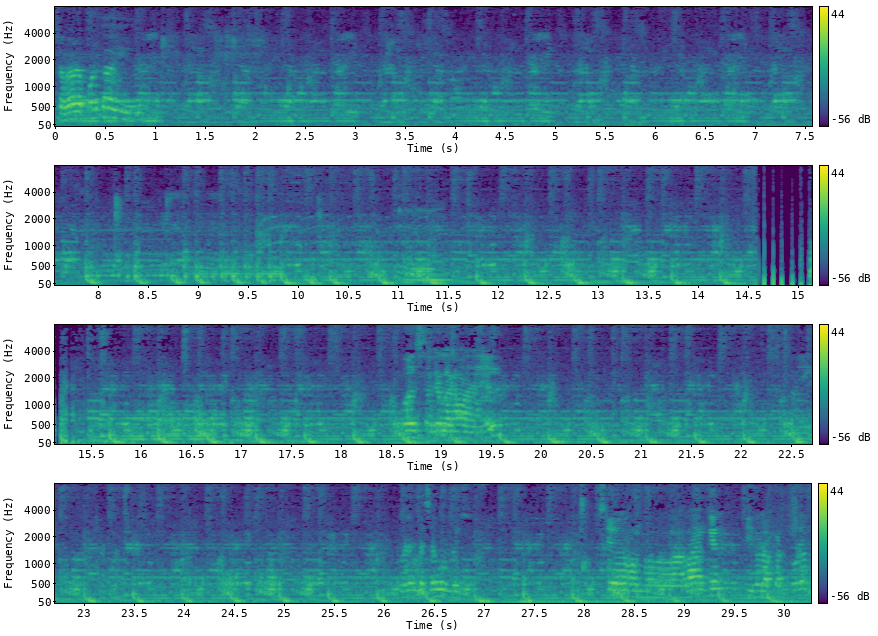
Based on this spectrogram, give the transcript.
Cerrar la puerta y. ¿Puedes sacar la cámara de él? 40 segundos. Sí, cuando arranquen, tiro la apertura.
